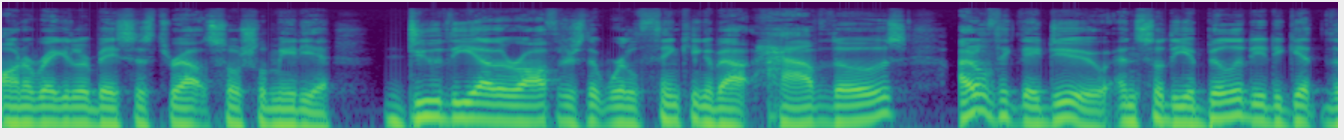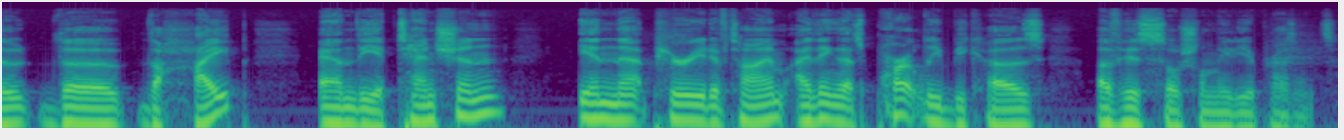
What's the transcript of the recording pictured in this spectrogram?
on a regular basis throughout social media. Do the other authors that we're thinking about have those? I don't think they do. And so the ability to get the the the hype and the attention in that period of time, I think that's partly because of his social media presence.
